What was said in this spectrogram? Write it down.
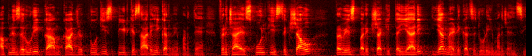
अपने ज़रूरी कामकाज टू स्पीड के सारे ही करने पड़ते हैं। फिर चाहे स्कूल की शिक्षा हो प्रवेश परीक्षा की तैयारी या मेडिकल से जुड़ी इमरजेंसी।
